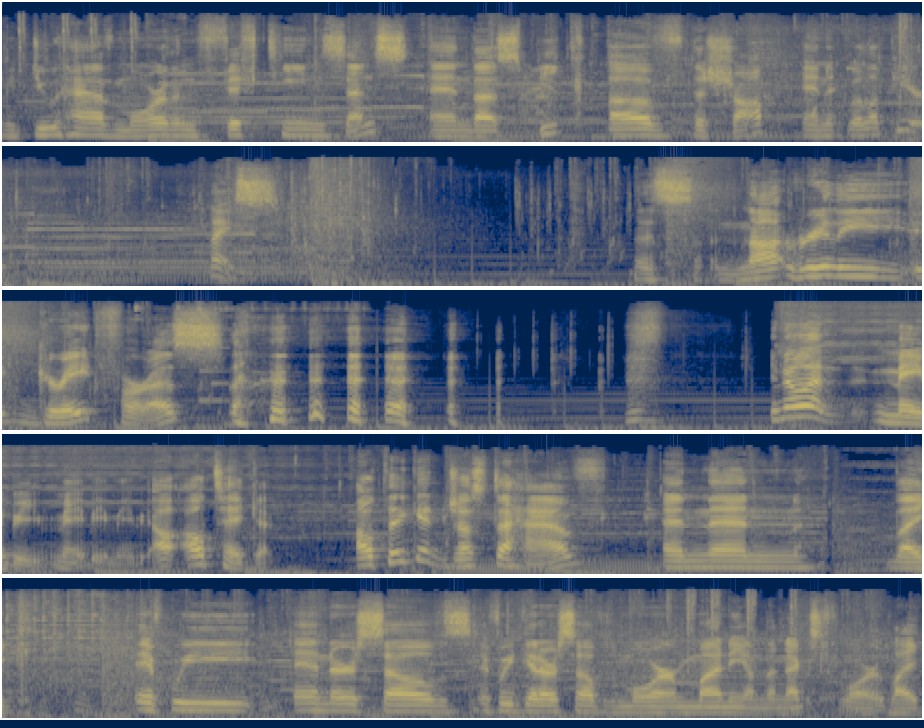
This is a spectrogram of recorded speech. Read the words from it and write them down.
We do have more than 15 cents. And uh, speak of the shop, and it will appear. Nice. That's not really great for us. you know what? Maybe, maybe, maybe. I'll, I'll take it. I'll take it just to have. And then, like, if we end ourselves, if we get ourselves more money on the next floor, like,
